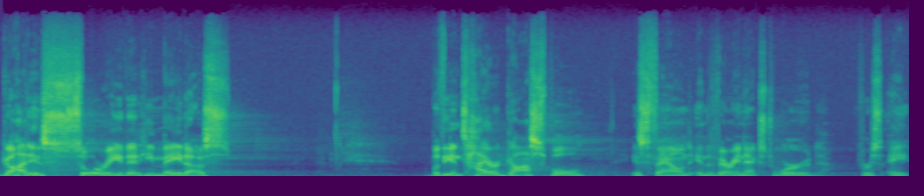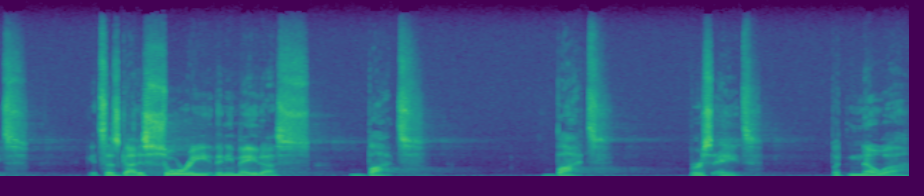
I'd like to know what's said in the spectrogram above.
God is sorry that He made us, but the entire gospel is found in the very next word, verse 8. It says, God is sorry that He made us, but, but, verse 8, but Noah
